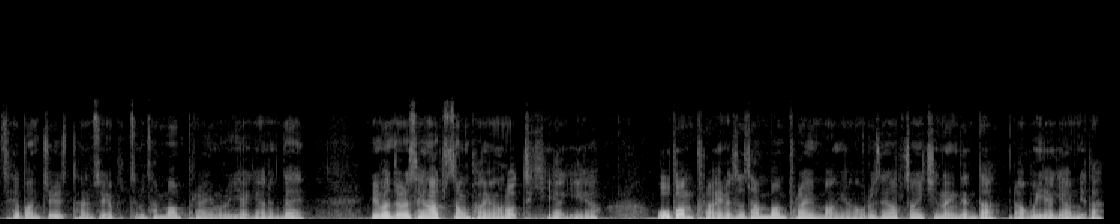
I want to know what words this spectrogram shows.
세 번째 탄수에 붙으면 3번 프라임으로 이야기하는데 일반적으로 생합성 방향을 어떻게 이야기해요? 5번 프라임에서 3번 프라임 방향으로 생합성이 진행된다 라고 이야기합니다.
